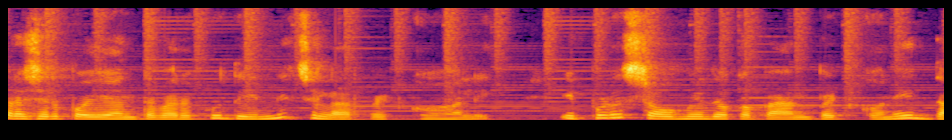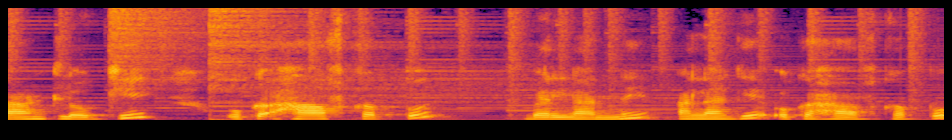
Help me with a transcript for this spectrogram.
ప్రెషర్ పోయేంత వరకు దీన్ని చిల్లారి పెట్టుకోవాలి. ఇప్పుడు స్టవ్ మీద ఒక ప్యాన్ పెట్టుకొని దాంట్లోకి ఒక హాఫ్ కప్పు బెల్లాన్ని అలాగే ఒక హాఫ్ కప్పు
